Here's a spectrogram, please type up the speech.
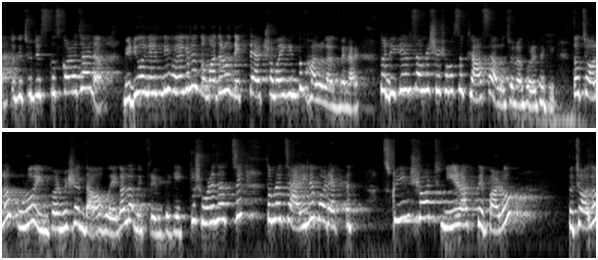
এত কিছু ডিসকাস করা যায় না। ভিডিও লেন্দি হয়ে গেলে তোমাদেরও দেখতে এক সময় কিন্তু ভালো লাগবে না। তো ডিটেলস আমরা সে সমস্ত ক্লাসে আলোচনা করে থাকি। তো চলো, পুরো ইনফরমেশন দেওয়া হয়ে গেল, আমি ফ্রেম থেকে একটু সরে যাচ্ছে। তোমরা চাইলে পরে একটা স্ক্রিনশট নিয়ে রাখতে পারো। তো চলো,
